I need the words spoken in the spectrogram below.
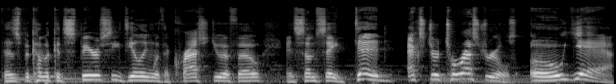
that has become a conspiracy dealing with a crashed UFO and some say dead extraterrestrials. Oh, yeah.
